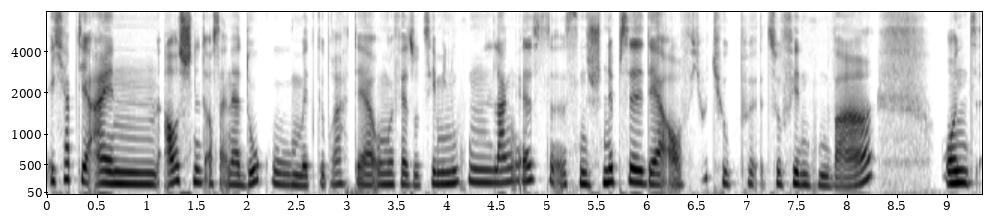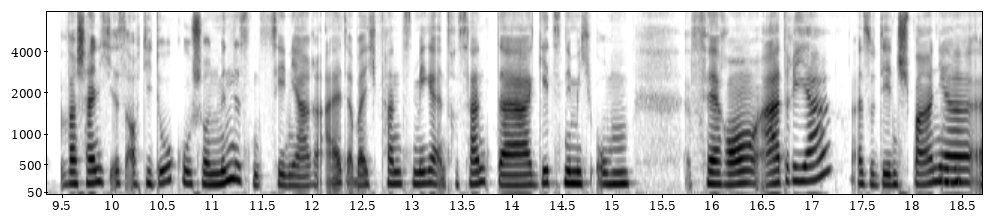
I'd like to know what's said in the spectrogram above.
Ich habe dir einen Ausschnitt aus einer Doku mitgebracht, der ungefähr so zehn Minuten lang ist. Es ist ein Schnipsel, der auf YouTube zu finden war. Und wahrscheinlich ist auch die Doku schon mindestens zehn Jahre alt, aber ich fand es mega interessant. Da geht es nämlich um Ferran Adria, also den Spanier. Mhm.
